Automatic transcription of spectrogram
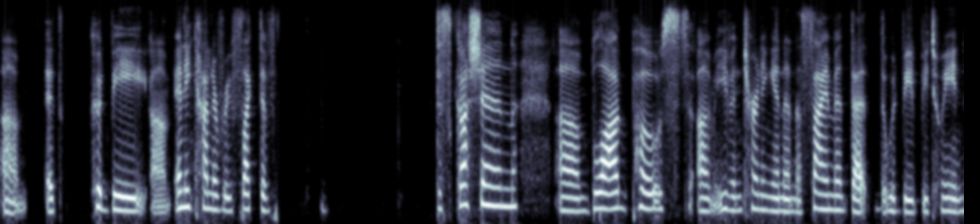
Um, it could be um, any kind of reflective discussion, um, blog post, um, even turning in an assignment that, that would be between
